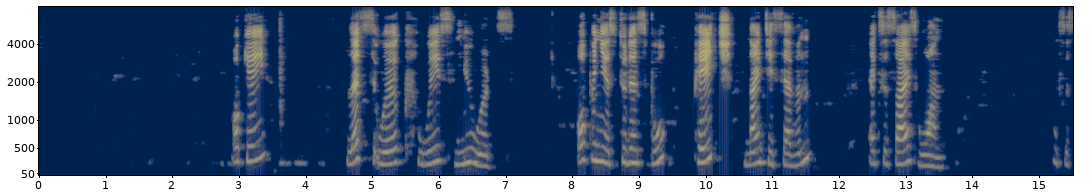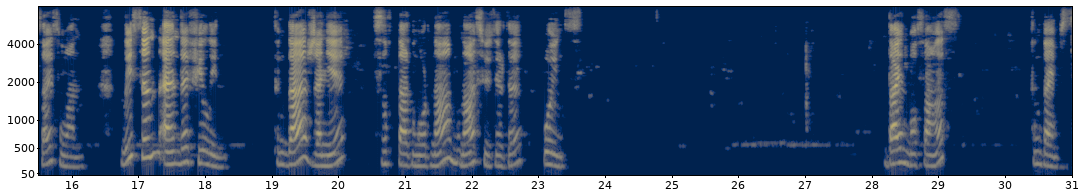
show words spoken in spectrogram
Okay, let's work with new words. Open your student's book, page 97, exercise 1. Exercise 1. Listen and fill in. Тыңда және сызықтардың орнына мына сөздерді қойыңыз. Дайын болсаңыз, тыңдаймыз.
